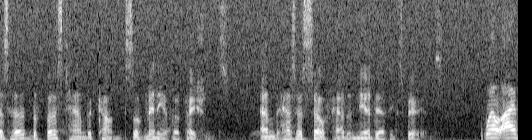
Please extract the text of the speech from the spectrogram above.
has heard the first-hand accounts of many of her patients and has herself had a near-death experience. Well, I've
